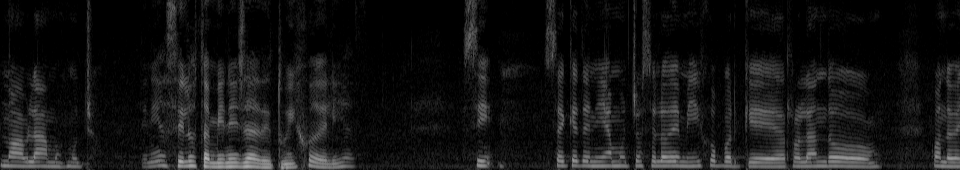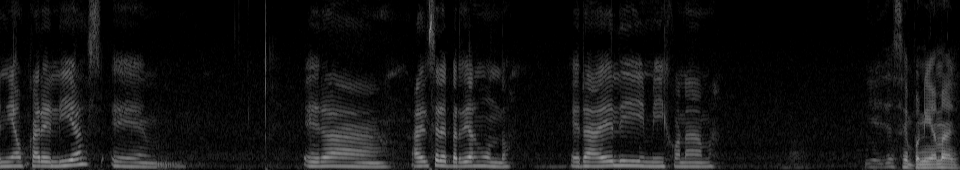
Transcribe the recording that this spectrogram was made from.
no hablábamos mucho. ¿Tenía celos también ella de tu hijo, de Elías? Sí, sé que tenía mucho celo de mi hijo porque Rolando, cuando venía a buscar a Elías, eh, era, a él se le perdía el mundo. Era él y mi hijo nada más. ¿Y ella se ponía mal?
